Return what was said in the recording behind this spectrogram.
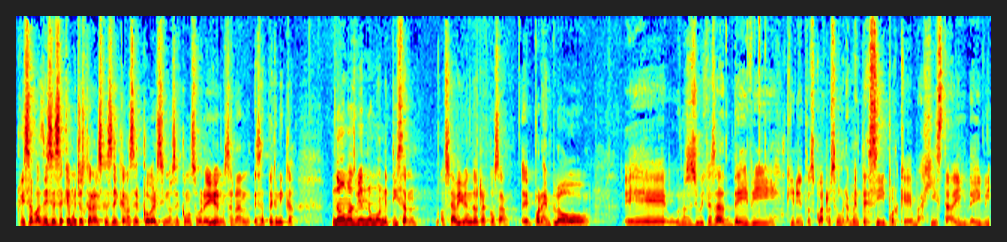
Cris Abas dice: Sé que hay muchos canales que se dedican a hacer covers y no sé cómo sobreviven. ¿Usarán esa técnica? No, más bien no monetizan. O sea, viven de otra cosa. Eh, por ejemplo, eh, no sé si ubicas a Davey 504. Seguramente sí, porque bajista y Davey.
